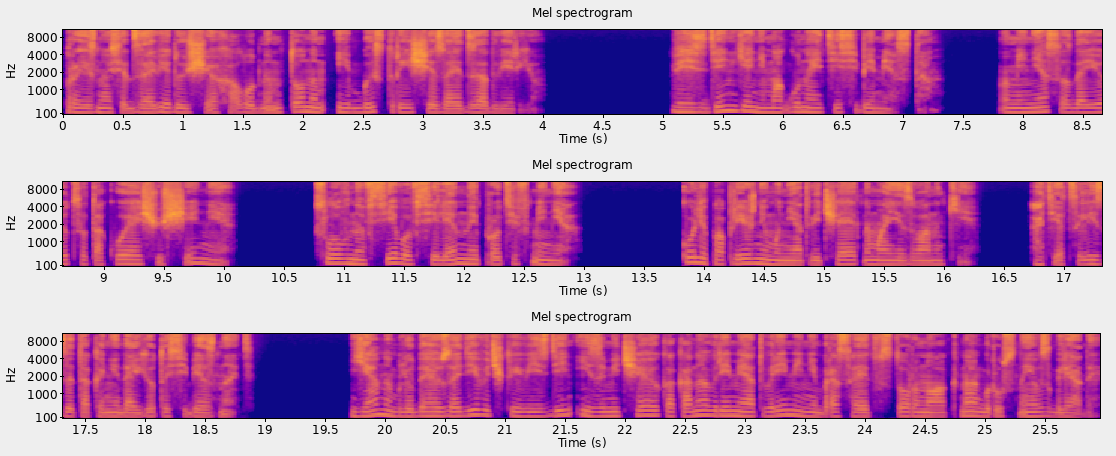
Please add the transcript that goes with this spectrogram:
Произносит заведующая холодным тоном и быстро исчезает за дверью. Весь день я не могу найти себе места. У меня создается такое ощущение, словно все во Вселенной против меня. Коля по-прежнему не отвечает на мои звонки. Отец Лизы так и не дает о себе знать. Я наблюдаю за девочкой весь день и замечаю, как она время от времени бросает в сторону окна грустные взгляды.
